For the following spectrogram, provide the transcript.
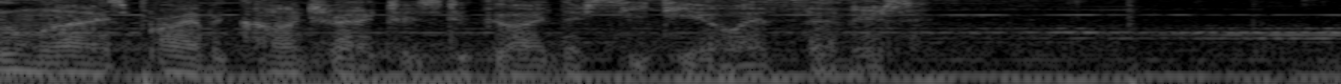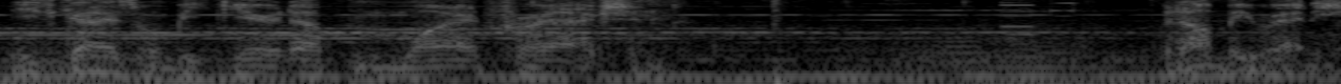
Blume hires private contractors to guard their CTOS centers. These guys will be geared up and wired for action. But I'll be ready.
